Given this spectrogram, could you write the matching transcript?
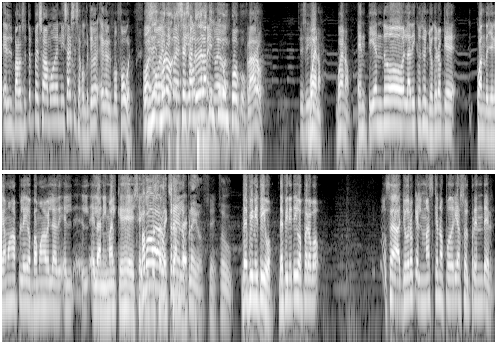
el baloncesto empezó a modernizarse se convirtió en el small forward. O- Sí, sí, o el bueno, se 6'8", salió de la 6'9". pintura un poco. Claro. Sí, sí. Bueno, bueno, entiendo la discusión. Yo creo que cuando lleguemos a playoffs vamos a ver la- el, el- el animal que es Shea Vamos a ver los tres en los playoffs. So, Definitivo, definitivo, pero o sea, yo creo que el más que nos podría sorprender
